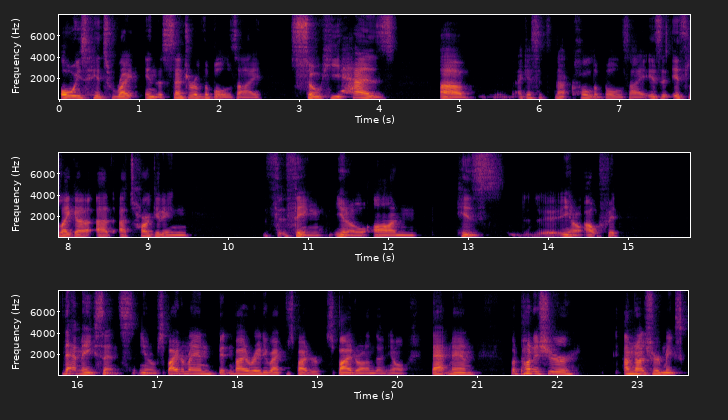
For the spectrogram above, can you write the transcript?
always hits right in the center of the bullseye, so he has, uh, I guess it's not called a bullseye, is it? It's like a, a, a targeting th thing, you know, on his you know, outfit. That makes sense. You know, Spider-Man bitten by a radioactive spider, spider on the, you know, Batman. But Punisher, I'm not sure it makes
